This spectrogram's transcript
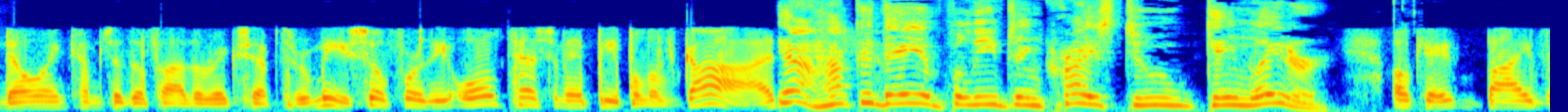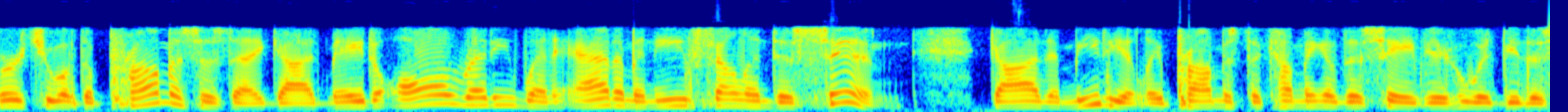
No one comes to the Father except through me. So, for the Old Testament people of God. Yeah, how could they have believed in Christ who came later? Okay, by virtue of the promises that God made already when Adam and Eve fell into sin, God immediately promised the coming of the Savior who would be the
